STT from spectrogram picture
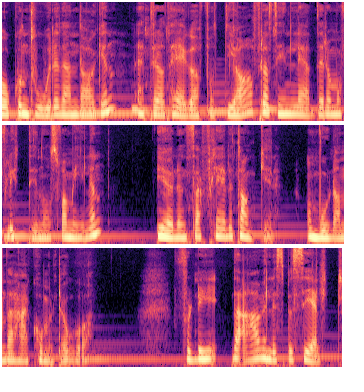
På kontoret den dagen, etter at Hege har fått ja fra sin leder om å flytte inn hos familien, gjør hun seg flere tanker om hvordan det her kommer til å gå. Fordi det er veldig spesielt,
